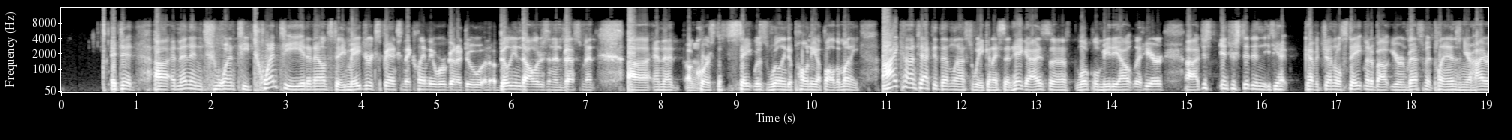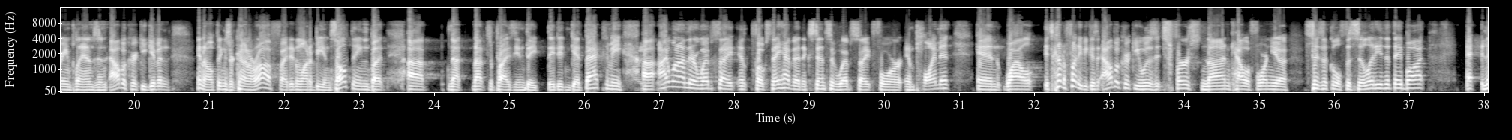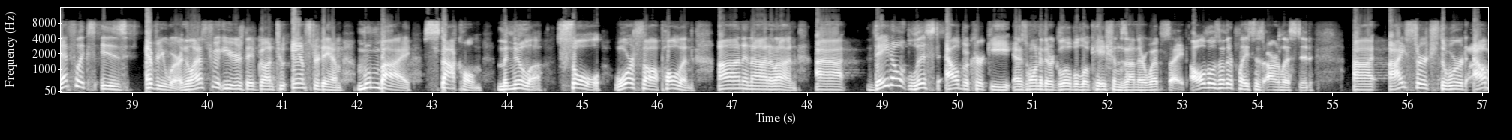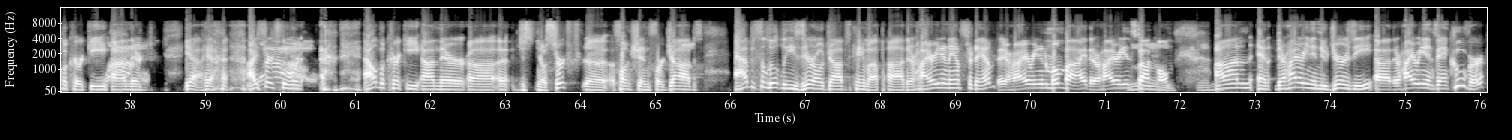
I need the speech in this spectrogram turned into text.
It did. Uh, and then in 2020, it announced a major expansion. They claimed they were going to do a billion dollars in investment, uh, and that, of Yeah. course, the state was willing to pony up all the money. I contacted them last week and I said, hey, guys, uh, local media outlet here, uh, just interested in if you have a general statement about your investment plans and your hiring plans in Albuquerque, given, you know, things are kind of rough. I didn't want to be insulting, but uh, not not surprising they they didn't get back to me. Uh, i went on their website and folks they have an extensive website for employment. And while it's kind of funny because albuquerque was its first non-california physical facility that they bought netflix is everywhere in the last few years they've gone to amsterdam mumbai stockholm manila seoul warsaw poland on and on and on uh, they don't list Albuquerque as one of their global locations on their website. All those other places are listed. Uh, I searched the word Wow. Albuquerque on their yeah yeah. I searched the word Albuquerque on their uh, uh, just you know search uh, function for jobs. Absolutely zero jobs came up. Uh, they're hiring in Amsterdam. They're hiring in Mumbai. They're hiring in Mm. Stockholm Mhm. on and they're hiring in New Jersey. Uh, they're hiring in Vancouver.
